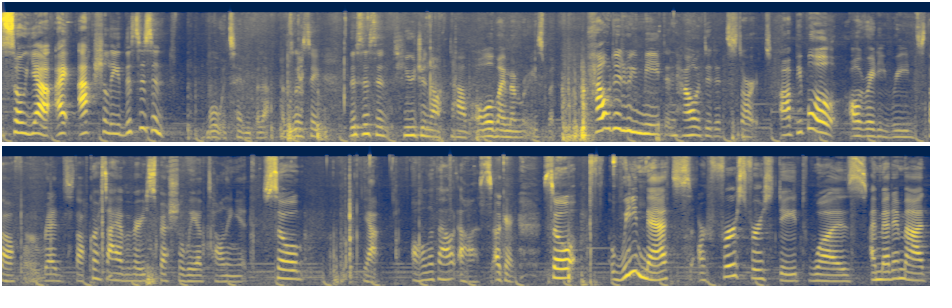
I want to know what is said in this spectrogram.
So yeah, I actually, this isn't, whoa, it's heavy pala. I was gonna say, this isn't huge enough to have all my memories, but how did we meet and how did it start? Uh, people already read stuff or read stuff. Of course, I have a very special way of telling it. So, yeah, all about us. Okay, so we met, our first first date was, I met him at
